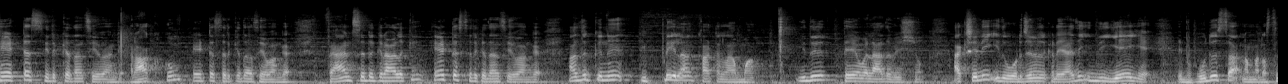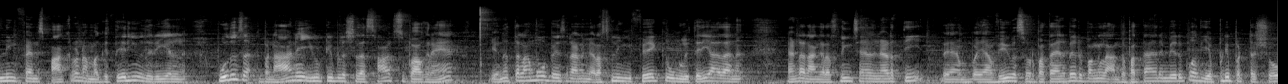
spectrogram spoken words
ஹேட்டர்ஸ் இருக்க தான் செய்வாங்க. ராக்குக்கும் ஹேட்டர்ஸ் இருக்க தான் செய்வாங்க. ஃபேன்ஸ் இருக்கிற ஆளுக்கு ஹேட்டர்ஸ் இருக்க தான் செய்வாங்க. அதுக்குன்னு இப்படிலாம் காட்டலாமா? இது தேவையில்லாத விஷயம். ஆக்சுவலி இது ஒரிஜினல் கிடையாது. இது ஏஏ இப்போ புதுசாக நம்ம ரஸ்லிங் ஃபேன்ஸ் பார்க்குறோம். நமக்கு தெரியும் இது ரியல்னு புதுசாக இப்போ நானே யூடியூப்பில் சில ஷார்ட்ஸ் பார்க்குறேன். என்னத்தெல்லாமோ பேசுகிறானுங்க ரஸ்லிங் ஃபேக்கு உங்களுக்கு தெரியாதான்னு ஏன்டா நாங்கள் ரஸ்லிங் சேனல் நடத்தி என் வியூவர்ஸ் ஒரு பத்தாயிரம் பேர் இருப்பாங்களா? அந்த பத்தாயிரம் பேருக்கும் அது எப்படிப்பட்ட ஷோ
